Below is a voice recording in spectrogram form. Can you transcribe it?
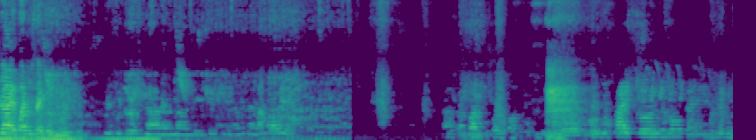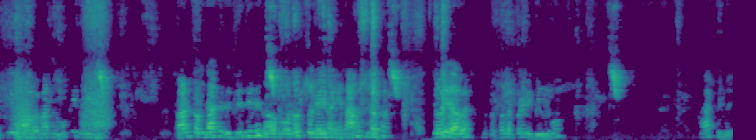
જાય પાછું સાયકલ જોડે છે જોઈએ હવે તો ભલે પડી દીધી હો રાખી દઈએ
